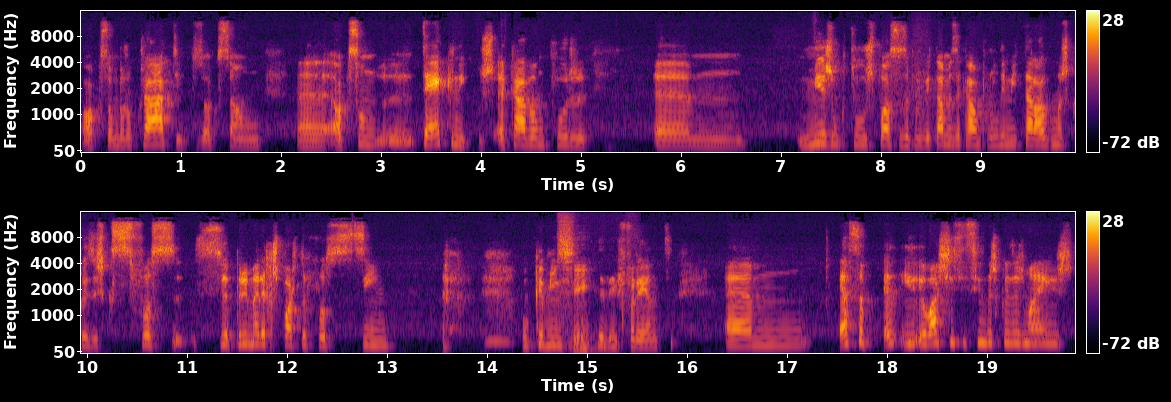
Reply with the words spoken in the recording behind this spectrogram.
ou que são burocráticos, ou que são, uh, ou que são uh, técnicos, acabam por, um, ehm, mesmo que tu os possas aproveitar, mas acabam por limitar algumas coisas que se fosse, se a primeira resposta fosse sim, o caminho seria diferente. Um, ehm, essa, eu acho isso assim das coisas mais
